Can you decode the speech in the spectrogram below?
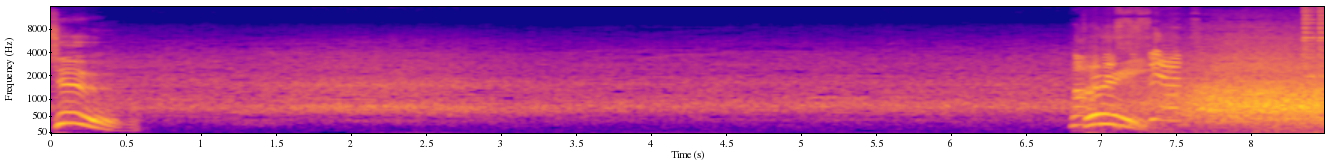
Two. Oh, Three. it!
